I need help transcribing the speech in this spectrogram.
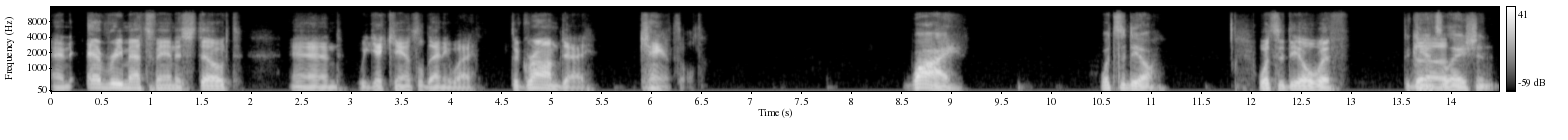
and every Mets fan is stoked, and we get canceled anyway. DeGrom Day canceled. Why? What's the deal? What's the deal with? The The- cancellation.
